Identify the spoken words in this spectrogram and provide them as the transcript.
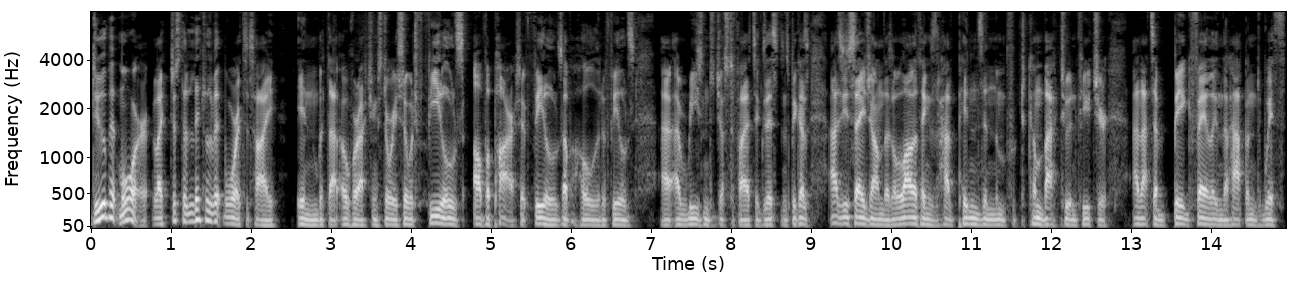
do a bit more, like just a little bit more to tie in with that overarching story, so it feels of a part, it feels of a whole, and it feels uh, a reason to justify its existence. Because, as you say, John, there's a lot of things that have pins in them for, to come back to in future, and that's a big failing that happened with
